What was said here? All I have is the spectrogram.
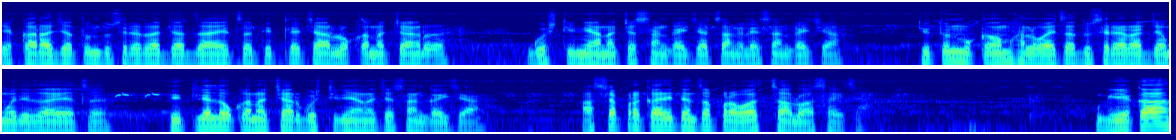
एका राज्यातून दुसऱ्या राज्यात जायचं तिथल्या चार लोकांना चार गोष्टी ज्ञानाच्या सांगायच्या चांगल्या सांगायच्या. तिथून मुक्काम हलवायचा दुसऱ्या राज्यामध्ये जायचं. तिथल्या लोकांना चार गोष्टी ज्ञानाच्या सांगायच्या. अशा प्रकारे त्यांचा प्रवास चालू असायचा. मग एका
